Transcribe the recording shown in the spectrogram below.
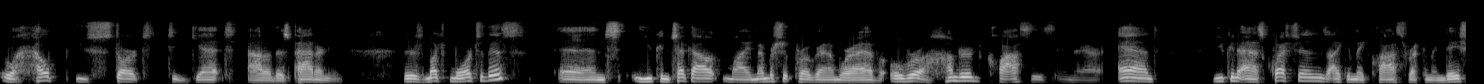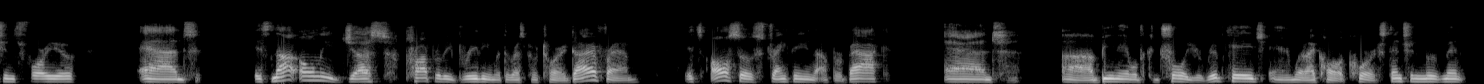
will help you start to get out of this patterning. There's much more to this, and you can check out my membership program where I have over a hundred classes in there, and you can ask questions. I can make class recommendations for you. And it's not only just properly breathing with the respiratory diaphragm, it's also strengthening the upper back and uh, being able to control your rib cage and what I call a core extension movement.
